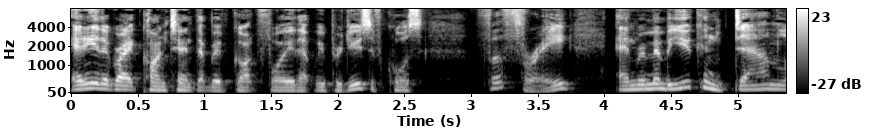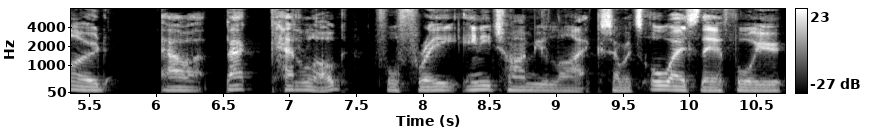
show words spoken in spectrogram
any of the great content that we've got for you that we produce, of course, for free. And remember, you can download our back catalog for free anytime you like. So it's always there for you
